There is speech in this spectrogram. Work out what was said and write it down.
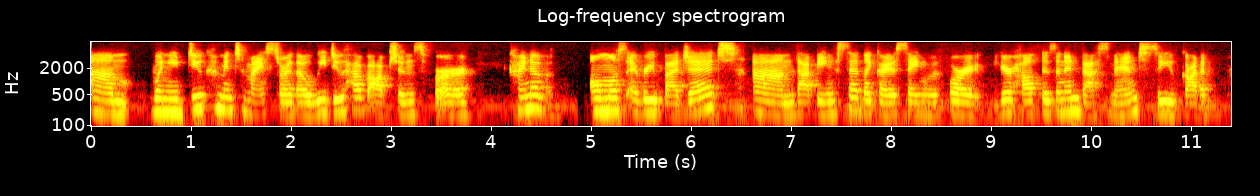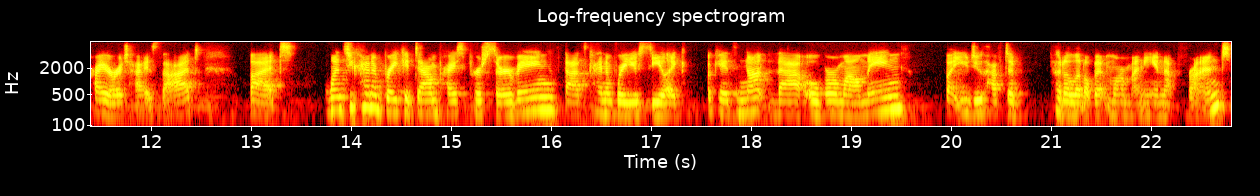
Um, when you do come into my store, though, we do have options for kind of almost every budget. Um, that being said, like I was saying before, your health is an investment, so you've got to prioritize that. But once you kind of break it down price per serving, that's kind of where you see like, okay, it's not that overwhelming, but you do have to put a little bit more money in up front.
